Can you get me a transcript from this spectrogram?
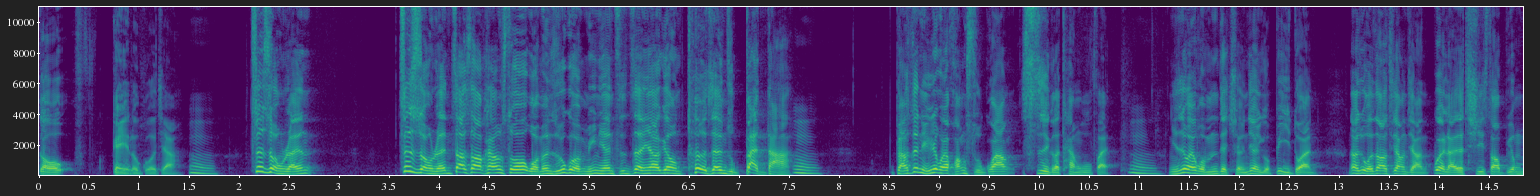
都给了国家，嗯，这种人。这种人，赵少康说，我们如果明年执政要用特侦组办他，嗯，表示你认为黄曙光是个贪污犯，嗯，你认为我们的潜舰有弊端，那如果照这样讲，未来的七艘不用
